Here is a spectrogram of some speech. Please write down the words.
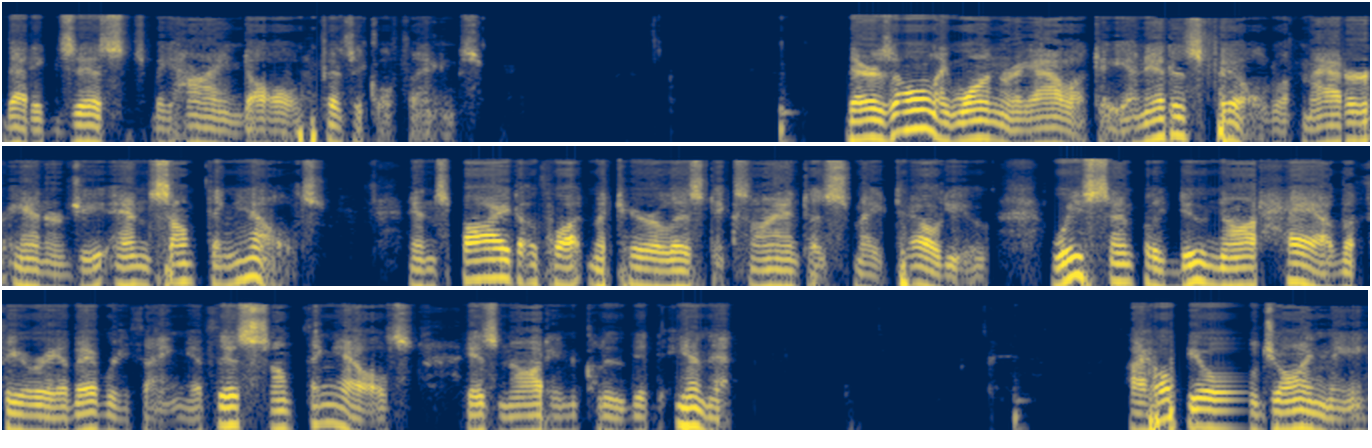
that exists behind all physical things? There is only one reality, and it is filled with matter, energy, and something else. In spite of what materialistic scientists may tell you, we simply do not have a theory of everything if this something else is not included in it. I hope you'll join me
